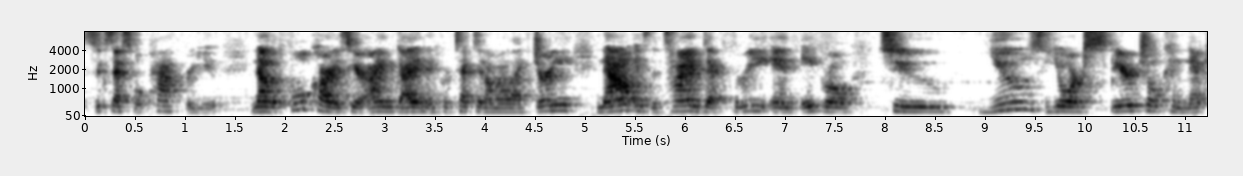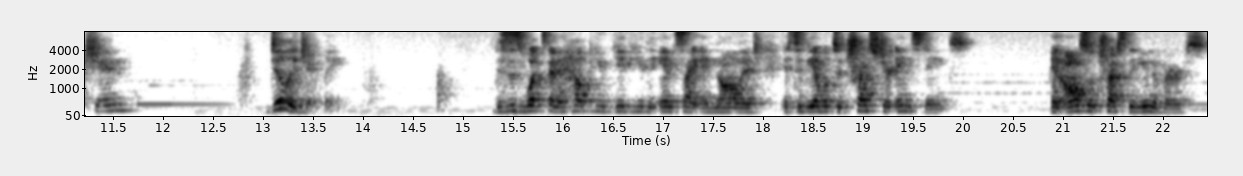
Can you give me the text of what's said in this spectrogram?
successful path for you. Now the Fool card is here. I am guided and protected on my life journey. Now is the time, deck three in April, to use your spiritual connection diligently. This is what's going to help you give you the insight and knowledge is to be able to trust your instincts and also trust the universe.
